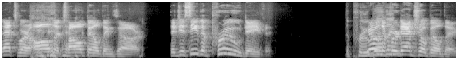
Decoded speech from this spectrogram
That's where all the tall buildings are. Did you see the Pru, David? The Pru Go building. the Prudential building.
